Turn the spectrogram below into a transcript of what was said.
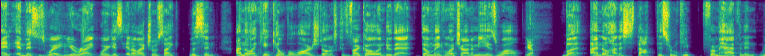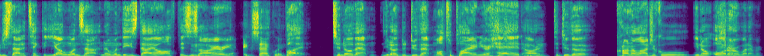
And and this is where Mhm. you're right, where it gets intellectual. It's like, listen, I know I can't kill the large dogs because if I go and do that, they'll Mhm. make lunch out of me as well. Yeah. But I know how to stop this from keep from happening. We just got to take the young ones out, and then when these die off, this is Mhm. our area. exactly. But to know that, you know, to do that multiplier in your head or Mhm. to do the chronological, you know, order Yeah. or whatever,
